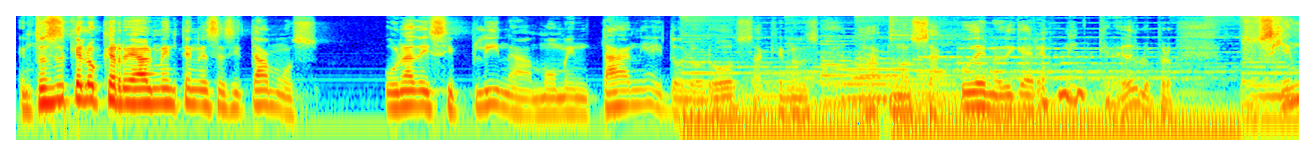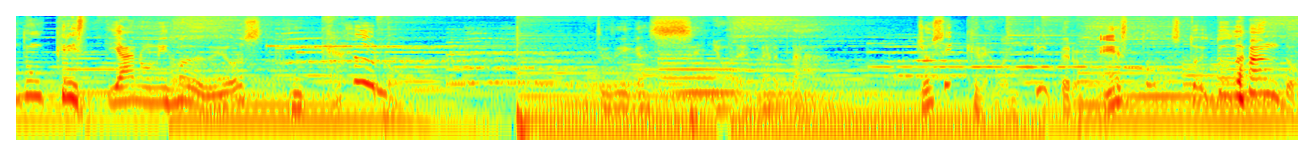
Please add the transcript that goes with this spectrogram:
Entonces ¿qué es lo que realmente necesitamos? Una disciplina momentánea y dolorosa que nos, ah, sacude y nos diga, eres un incrédulo, pero siendo un cristiano, un hijo de Dios, incrédulo. Tú digas, Señor, es verdad. Yo sí creo en ti, pero en esto estoy dudando.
